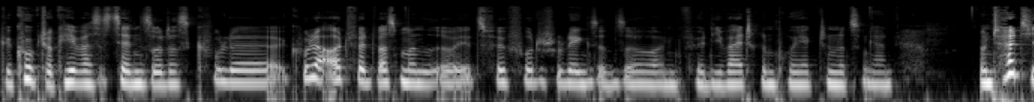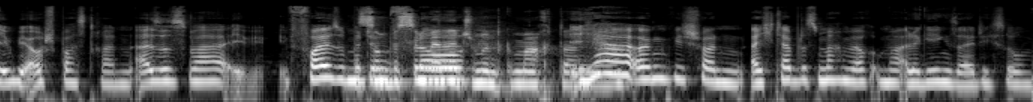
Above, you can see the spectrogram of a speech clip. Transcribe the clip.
geguckt, okay, was ist denn so das coole, coole Outfit, was man so jetzt für Fotoshootings und so und für die weiteren Projekte nutzen kann. Und hatte ich irgendwie auch Spaß dran. Also es war voll so mit Mit so ein dem bisschen Flow. Management gemacht dann. Ja, irgendwie schon. Ich glaube, das machen wir auch immer alle gegenseitig, so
